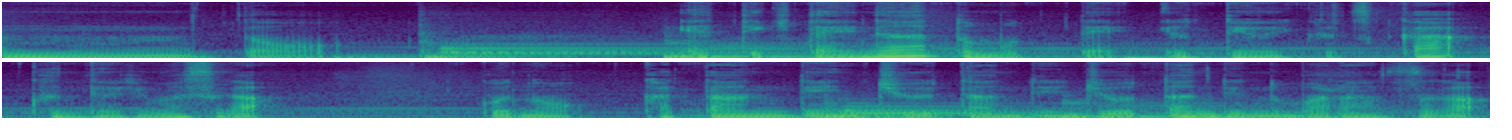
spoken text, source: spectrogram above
うんとやっていきたいなと思って予定をいくつか組んでおりますがこの下丹田中丹田上丹田のバランスが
